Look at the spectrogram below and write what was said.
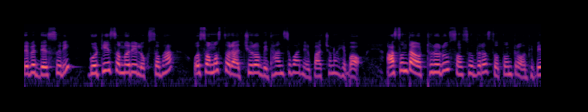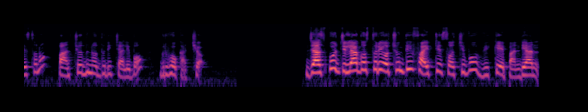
ତେବେ ଦେଶରେ ଗୋଟିଏ ସମୟରେ ଲୋକସଭା ଓ ସମସ୍ତ ରାଜ୍ୟର ବିଧାନସଭା ନିର୍ବାଚନ ହେବ ଆସନ୍ତା ଅଠରରୁ ସଂସଦର ସ୍ୱତନ୍ତ୍ର ଅଧିବେଶନ ପାଞ୍ଚ ଦିନ ଧରି ଚାଲିବ ଗୃହ କାର୍ଯ୍ୟ ଯାଜପୁର ଜିଲ୍ଲା ଗସ୍ତରେ ଅଛନ୍ତି ଫାଇଭ୍ ଟି ସଚିବ ଭିକେ ପାଣ୍ଡିଆନ୍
